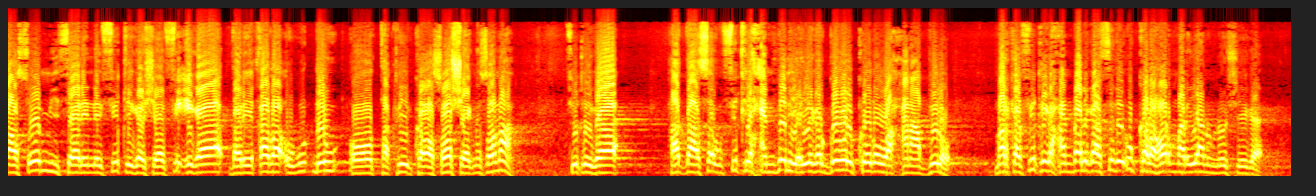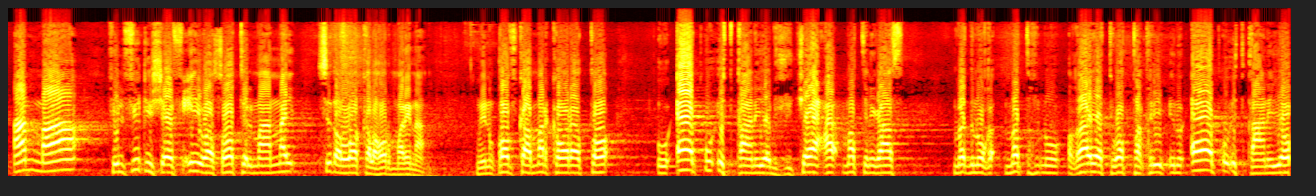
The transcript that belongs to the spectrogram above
waa soo miaalinay fiqiga shaaficiga dariiqada ugu dhow oo taqriibka waa soo sheegnay sooma fiqiga hadda isagu fiqi xambeli iyaga gobolkooda waa xanaabilo. Marka fiqiga xambaligaa siday u kala hormariyaanu noo sheegaa. Amaa fi shaaficiyi waa soo tilmaannay sida loo kala hormarina min qofka marka horeeto uu aad u itqaaniyo abshujaaca matnigaas matnu haayat wataqriib inuu aad u itqaaniyo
